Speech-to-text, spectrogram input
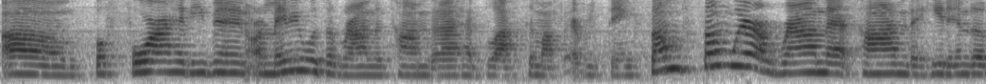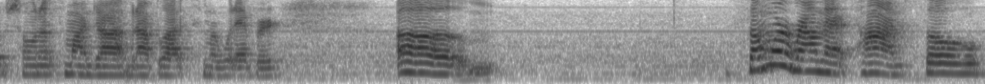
um before i had even or maybe it was around the time that i had blocked him off everything. Some somewhere around that time that he'd ended up showing up to my job and i blocked him or whatever. Um somewhere around that time. So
